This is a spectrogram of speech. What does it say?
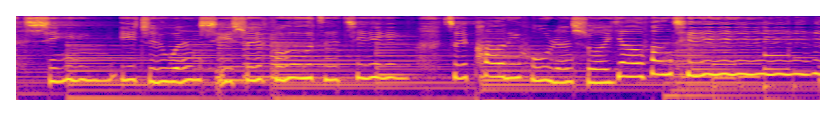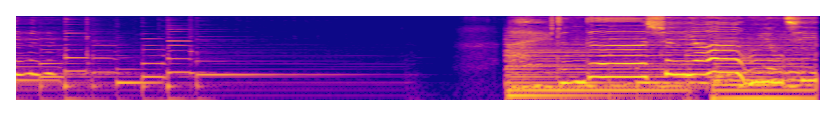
的心一直温习说服自己，最怕你忽然说要放弃。爱真的需要勇气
